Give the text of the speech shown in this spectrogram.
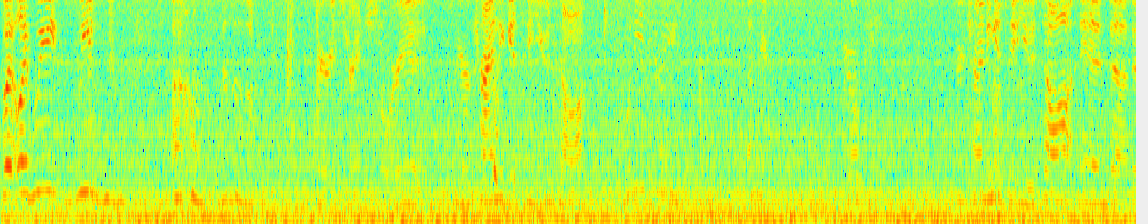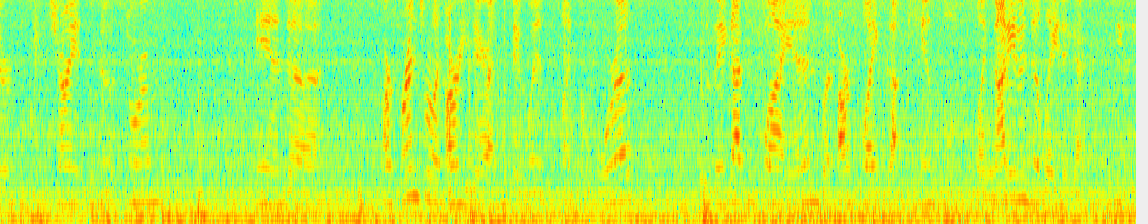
But like we we um, this is a very strange story. We were trying to get to Utah. What are you doing? Come. You're okay. We were trying to get to Utah, and uh, there was this giant snowstorm, and uh, our friends were like already there. I think they went like before us, so they got to fly in, but our flight got canceled. Like not even delayed; it got completely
